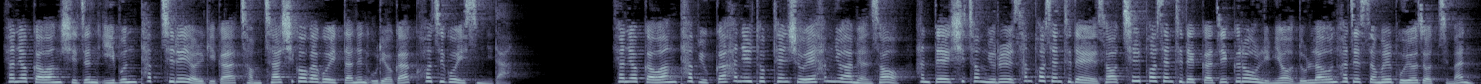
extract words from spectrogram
현역 가왕 시즌 2분 탑 7의 열기가 점차 식어가고 있다는 우려가 커지고 있습니다. 현역 가왕 탑 6가 한일 톱10쇼에 합류하면서 한때 시청률을 3%대에서 7%대까지 끌어올리며 놀라운 화제성을 보여줬지만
